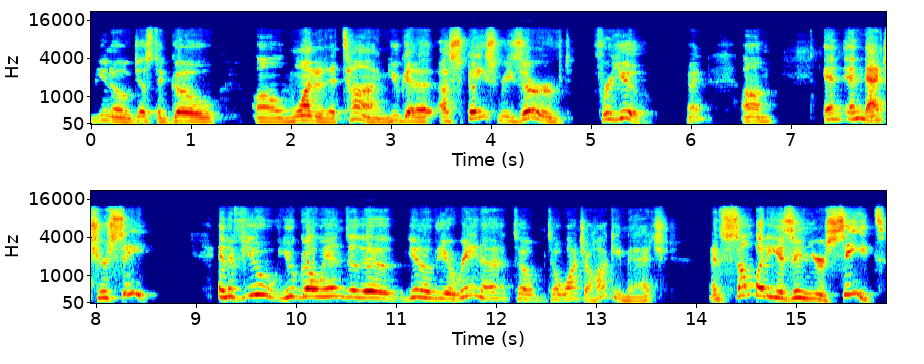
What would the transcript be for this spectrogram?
you know just to go uh, one at a time you get a, a space reserved for you right? Um, and and that's your seat. And if you you go into the you know the arena to to watch a hockey match and somebody is in your seat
